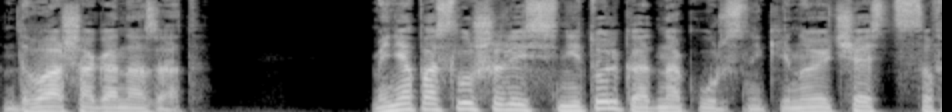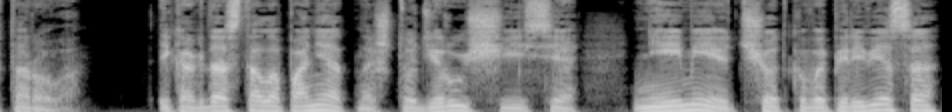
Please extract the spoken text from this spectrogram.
Два шага назад. Меня послушались не только однокурсники, но и часть со второго. И когда стало понятно, что дерущиеся не имеют четкого перевеса,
